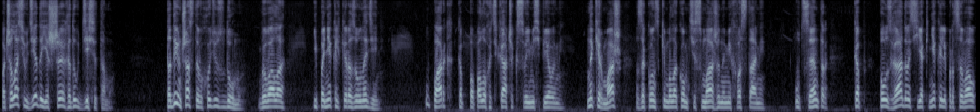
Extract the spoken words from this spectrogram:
пачалася ў дзеда яшчэ гадоў 10 таму. Тады ён часта выходзіў з дому, бывала і па некалькі разоў на дзень. У парк, каб папалохаць качак сваімі спевамі, на кірмаш, за конскім малаком ці смажанымі хвастамі. У цэнтр каб паўзгадваць як некалі працаваў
